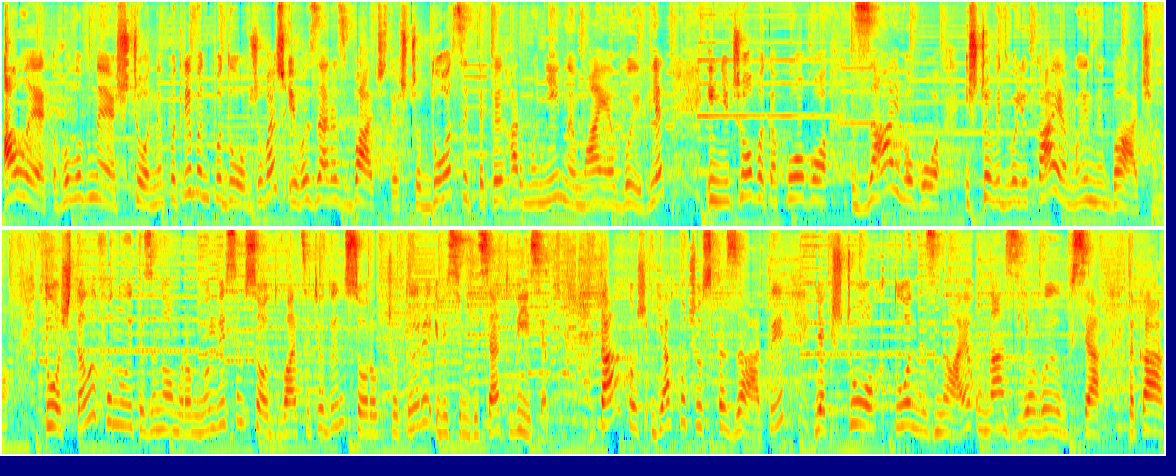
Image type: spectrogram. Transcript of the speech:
але головне, що не потрібен подовжувач, і ви зараз бачите, що досить таки гармонійний має вигляд, і нічого такого такого зайвого і що відволікає, ми не бачимо. Тож телефонуйте за номером 0800 21 44 88. Також я хочу сказати, якщо хто не знає, у нас з'явився така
